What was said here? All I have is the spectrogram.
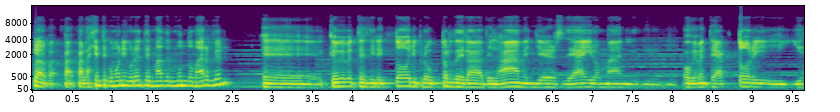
claro, para la gente común y corriente es más del mundo Marvel, eh, que obviamente es director y productor de la, de la Avengers, de Iron Man, y, y- obviamente actor y, y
